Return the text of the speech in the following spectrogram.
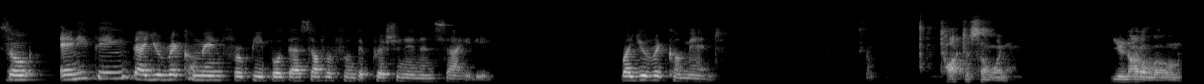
So anything that you recommend for people that suffer from depression and anxiety? What you recommend? Talk to someone. You're not alone.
